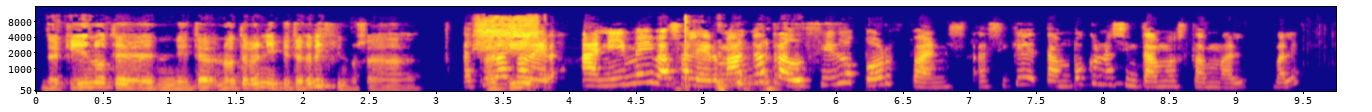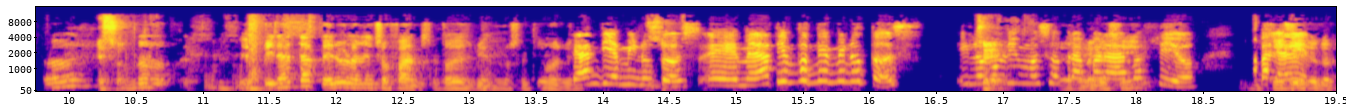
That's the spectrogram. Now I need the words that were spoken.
De aquí no te, ni te, no te ven ni Peter Griffin. O sea, aquí, Aquí- vas a ver anime y vas a leer manga traducido por fans. Así que tampoco nos sintamos tan mal, ¿vale? ah, Eso. no, es pirata, pero lo han hecho fans. Entonces, bien, nos sentimos bien. Quedan 10 minutos. Eh, ¿Me da tiempo en 10 minutos? Y luego Sí. abrimos otra para sí. Rocío. Vale, Sí, a sí, ver.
